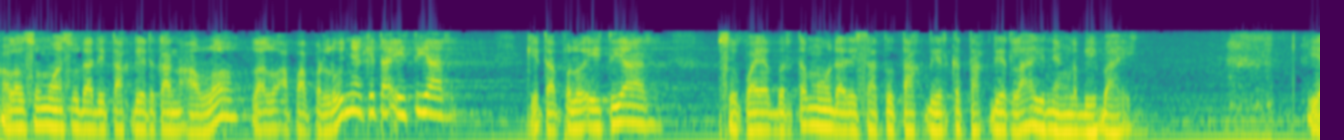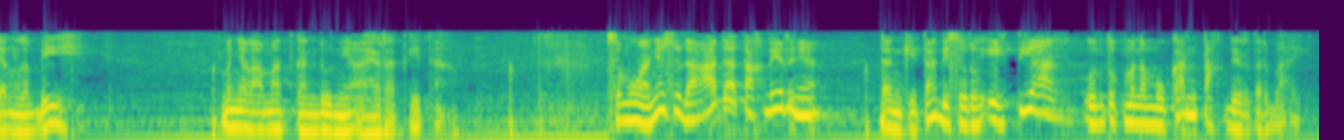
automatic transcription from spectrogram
kalau semua sudah ditakdirkan Allah, lalu apa perlunya kita ikhtiar? Kita perlu ikhtiar supaya bertemu dari satu takdir ke takdir lain yang lebih baik. Yang lebih menyelamatkan dunia akhirat kita. Semuanya sudah ada takdirnya dan kita disuruh ikhtiar untuk menemukan takdir terbaik.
